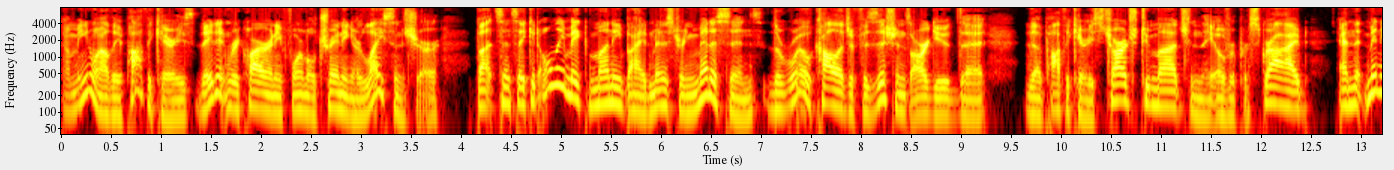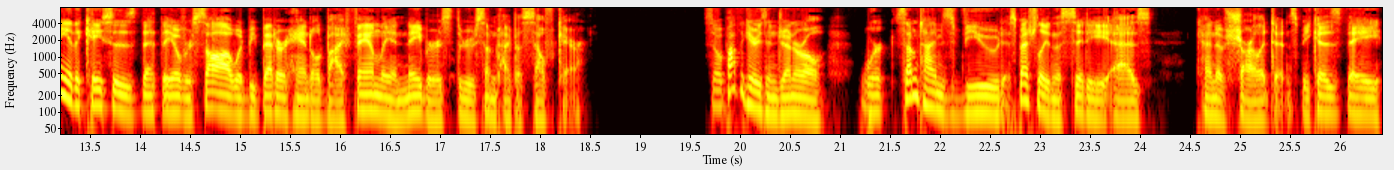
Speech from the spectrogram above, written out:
Now, meanwhile, the apothecaries, they didn't require any formal training or licensure, but since they could only make money by administering medicines, the Royal College of Physicians argued that the apothecaries charged too much and they overprescribed, and that many of the cases that they oversaw would be better handled by family and neighbors through some type of self care. So, apothecaries in general were sometimes viewed, especially in the city, as kind of charlatans because they,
